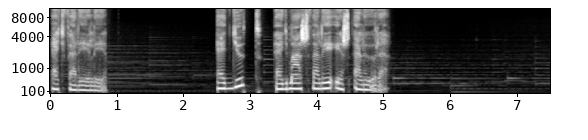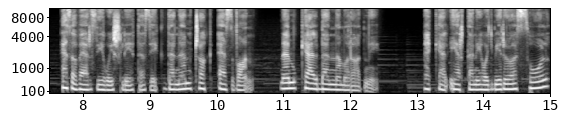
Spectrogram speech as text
egyfelé lép. Együtt, egymás felé és előre. Ez a verzió is létezik, de nem csak ez van. Nem kell benne maradni. Meg kell érteni, hogy miről szól,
